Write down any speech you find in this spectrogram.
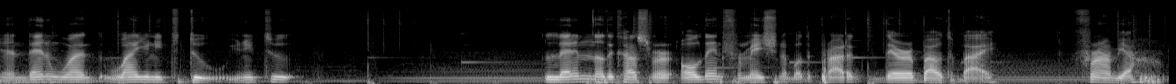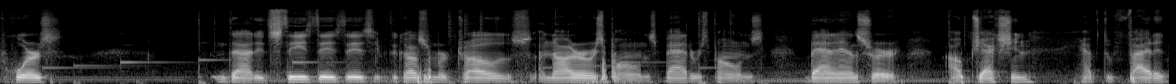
and then what what you need to do. You need to let him know the customer all the information about the product they're about to buy from you of course that it's this, this, this. If the customer throws another response, bad response, bad answer, objection, you have to fight it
